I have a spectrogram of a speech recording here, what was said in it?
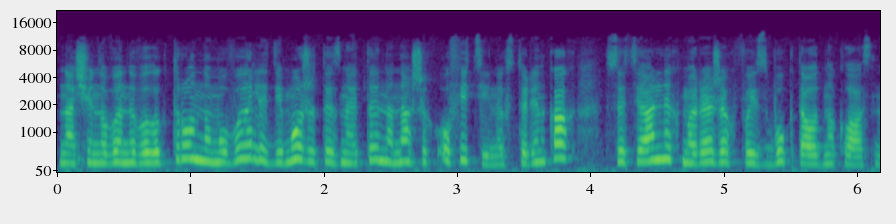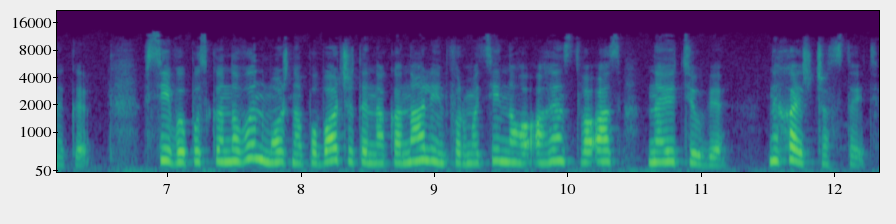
Наші новини в електронному вигляді можете знайти на наших офіційних сторінках в соціальних мережах Facebook та Однокласники. Всі випуски новин можна побачити на каналі інформаційного агентства АС на YouTube. Нехай щастить!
